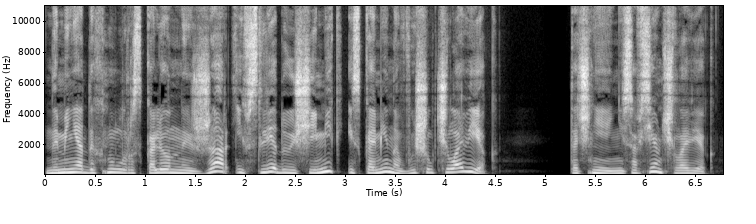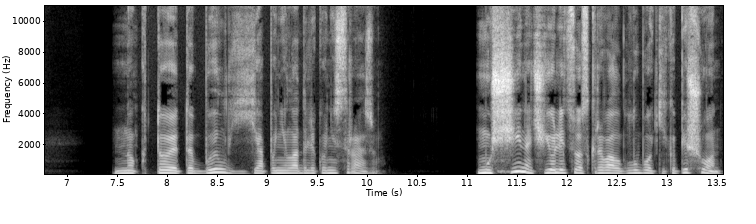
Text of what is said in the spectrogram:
на меня дыхнул раскаленный жар, и в следующий миг из камина вышел человек. Точнее, не совсем человек, но кто это был, я поняла далеко не сразу. Мужчина, чье лицо скрывал глубокий капюшон,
